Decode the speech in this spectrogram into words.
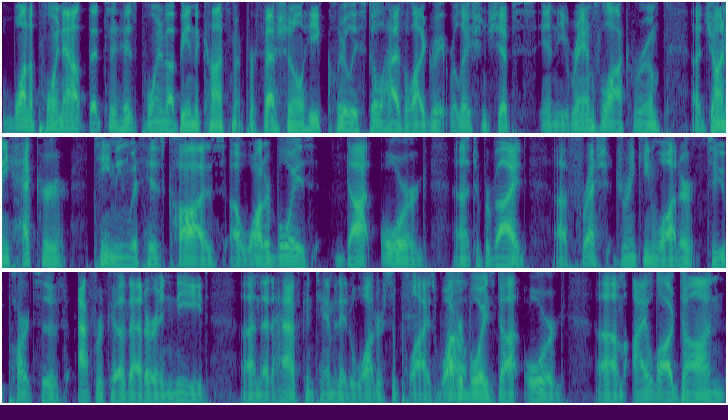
Want to point out that to his point about being the consummate professional, he clearly still has a lot of great relationships in the Rams locker room. Uh, Johnny Hekker teaming with his cause, uh, waterboys.org, uh, to provide uh, fresh drinking water to parts of Africa that are in need uh, and that have contaminated water supplies. Waterboys.org. Um, I logged on,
